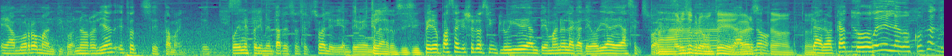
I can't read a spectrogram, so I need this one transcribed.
eh, amor romántico. No, en realidad esto se está mal. Te- pueden experimentar deseo sexual, evidentemente. Claro, sí, sí. Pero pasa que yo los incluí de antemano en la categoría de asexual. Ah, Por eso pregunté, a ver si estaban- Claro, acá No todos. pueden las dos cosas que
